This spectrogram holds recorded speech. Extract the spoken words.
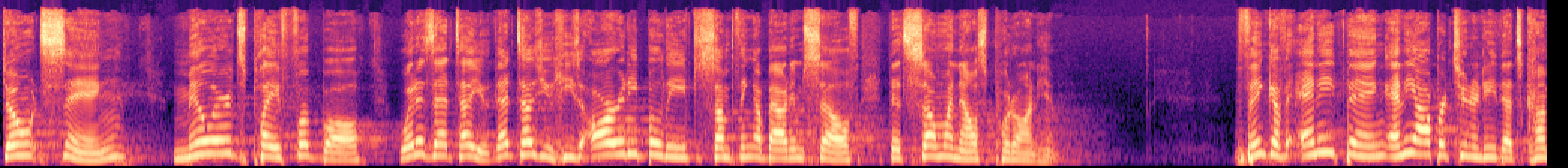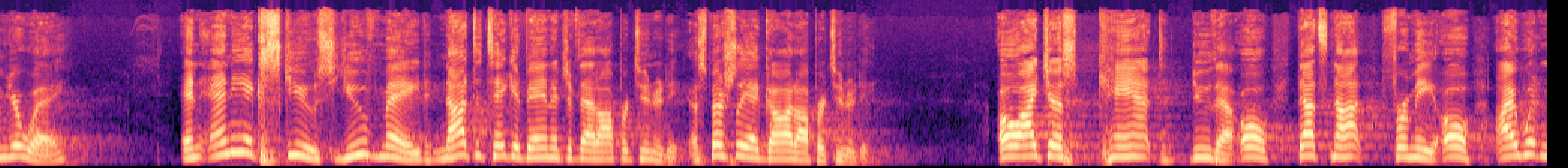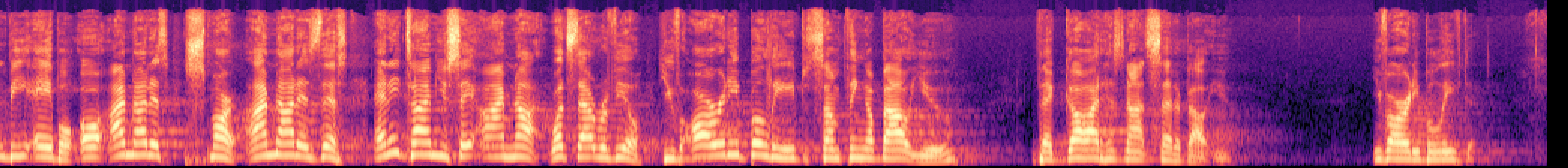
don't sing, Millards play football, what does that tell you? That tells you he's already believed something about himself that someone else put on him. Think of anything, any opportunity that's come your way, and any excuse you've made not to take advantage of that opportunity, especially a God opportunity. Oh, I just can't do that. Oh, that's not for me. Oh, I wouldn't be able. Oh, I'm not as smart. I'm not as this. Anytime you say, I'm not, what's that reveal? You've already believed something about you that God has not said about you. You've already believed it.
